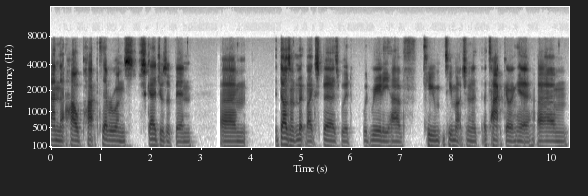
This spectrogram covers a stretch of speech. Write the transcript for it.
and how packed everyone's schedules have been, um, it doesn't look like Spurs would would really have too too much of an attack going here. Um,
